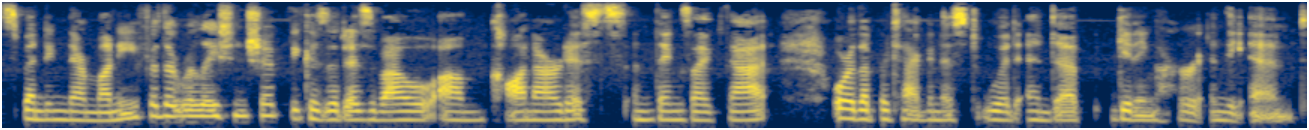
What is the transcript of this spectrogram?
spending their money for the relationship because it is about um, con artists and things like that, or the protagonist would end up getting hurt in the end.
